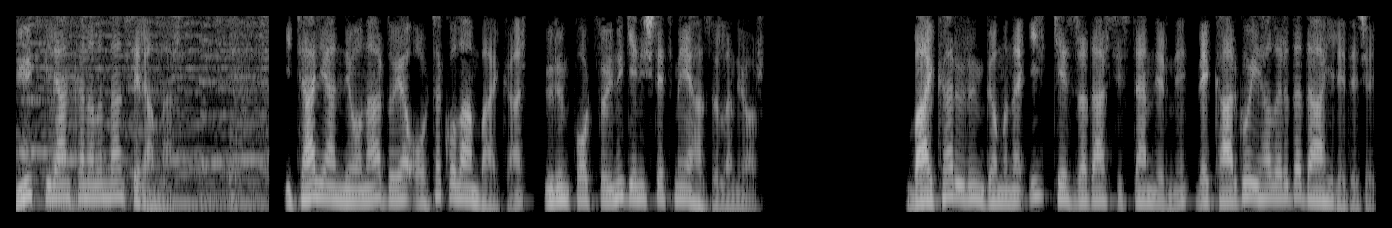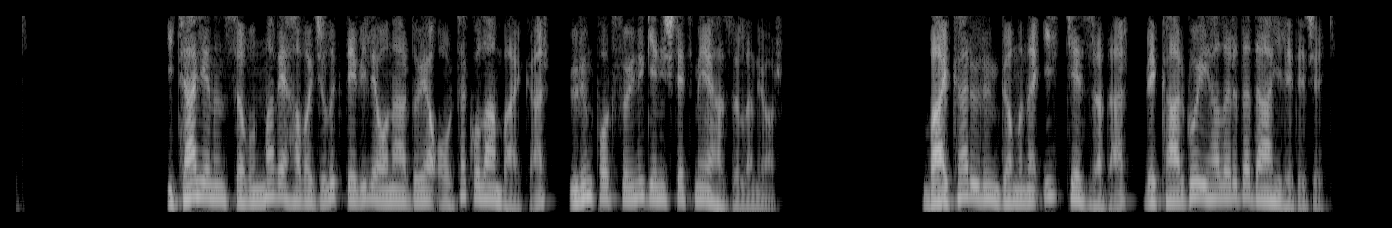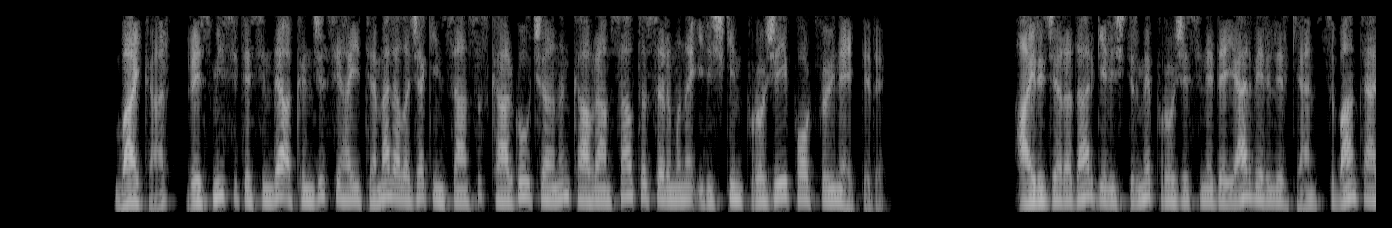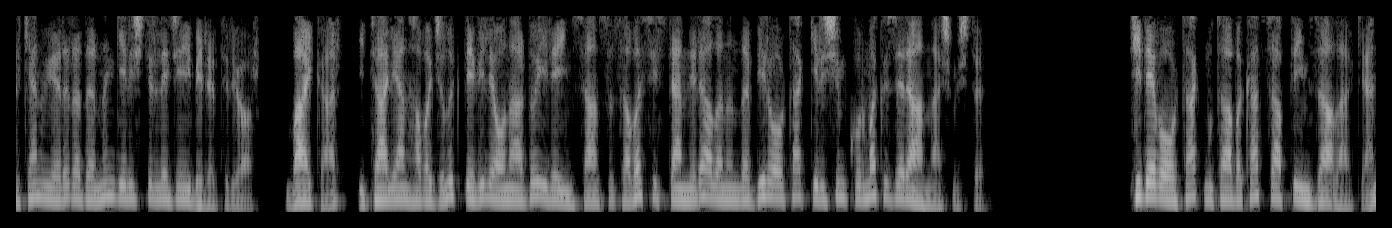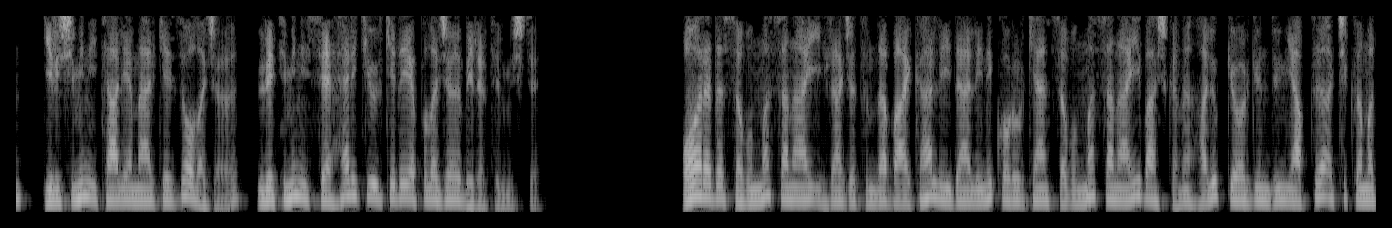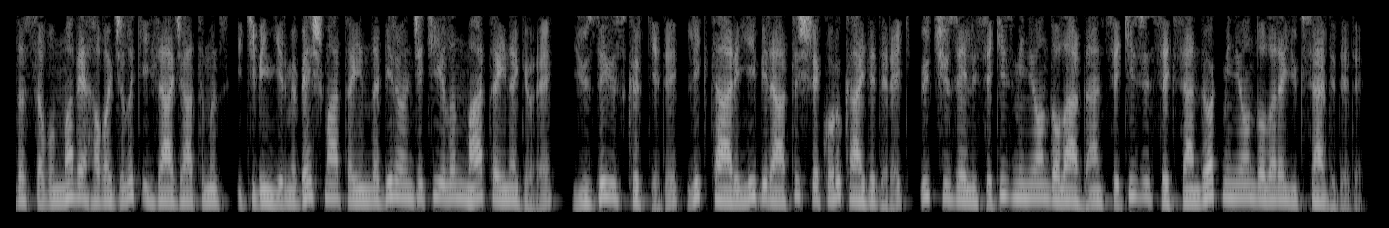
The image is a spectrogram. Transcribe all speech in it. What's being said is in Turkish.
Büyük Plan kanalından selamlar. İtalyan Leonardo'ya ortak olan Baykar, ürün portföyünü genişletmeye hazırlanıyor. Baykar ürün gamına ilk kez radar sistemlerini ve kargo İHA'ları da dahil edecek. İtalya'nın savunma ve havacılık devi Leonardo'ya ortak olan Baykar, ürün portföyünü genişletmeye hazırlanıyor. Baykar ürün gamına ilk kez radar ve kargo İHA'ları da dahil edecek. Baykar, resmi sitesinde Akıncı SİHA'yı temel alacak insansız kargo uçağının kavramsal tasarımına ilişkin projeyi portföyüne ekledi. Ayrıca radar geliştirme projesine de yer verilirken Svant erken uyarı radarının geliştirileceği belirtiliyor. Baykar, İtalyan havacılık devi Leonardo ile insansız hava sistemleri alanında bir ortak girişim kurmak üzere anlaşmıştı. KİDEV ortak mutabakat saptı imzalarken, girişimin İtalya merkezli olacağı, üretimin ise her iki ülkede yapılacağı belirtilmişti. O arada savunma sanayi ihracatında Baykar liderliğini korurken Savunma Sanayi Başkanı Haluk Görgün dün yaptığı açıklamada savunma ve havacılık ihracatımız 2025 Mart ayında bir önceki yılın Mart ayına göre %147'lik tarihi bir artış rekoru kaydederek 358 milyon dolardan 884 milyon dolara yükseldi dedi.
